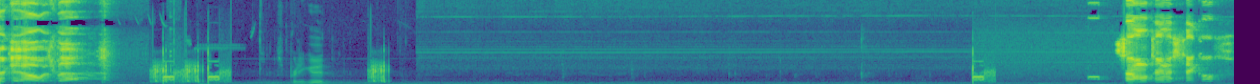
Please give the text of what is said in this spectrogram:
Okay, how was that? It's pretty good. Simultaneous takeoff?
